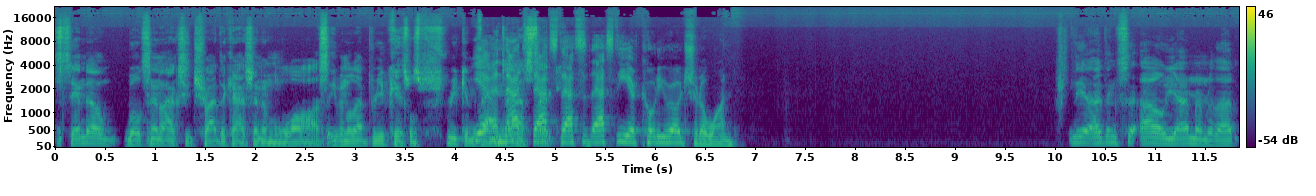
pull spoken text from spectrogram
Sandow, well, Sandow actually tried to cash in and lost, even though that briefcase was freaking Yeah, and that's that's that's that's the year Cody Rhodes should have won. yeah, I think. So. Oh, yeah, I remember that.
